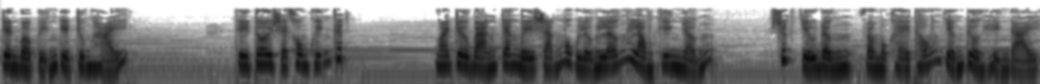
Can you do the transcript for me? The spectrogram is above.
trên bờ biển Địa Trung Hải, thì tôi sẽ không khuyến khích. Ngoại trừ bạn trang bị sẵn một lượng lớn lòng kiên nhẫn, sức chịu đựng và một hệ thống dẫn đường hiện đại.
